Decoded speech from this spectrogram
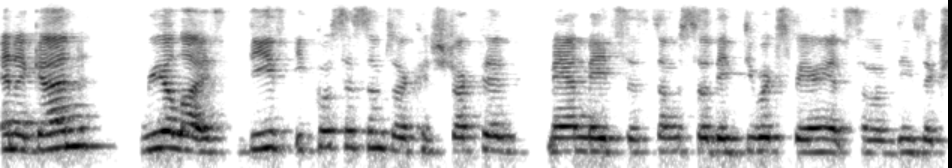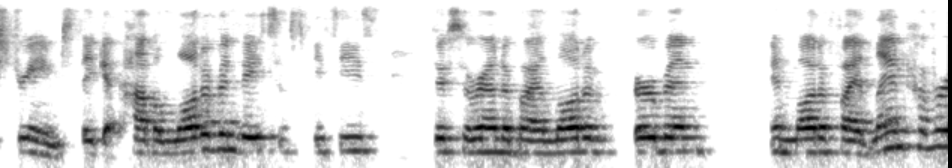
And again realize these ecosystems are constructed man-made systems so they do experience some of these extremes. They get have a lot of invasive species they're surrounded by a lot of urban and modified land cover,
